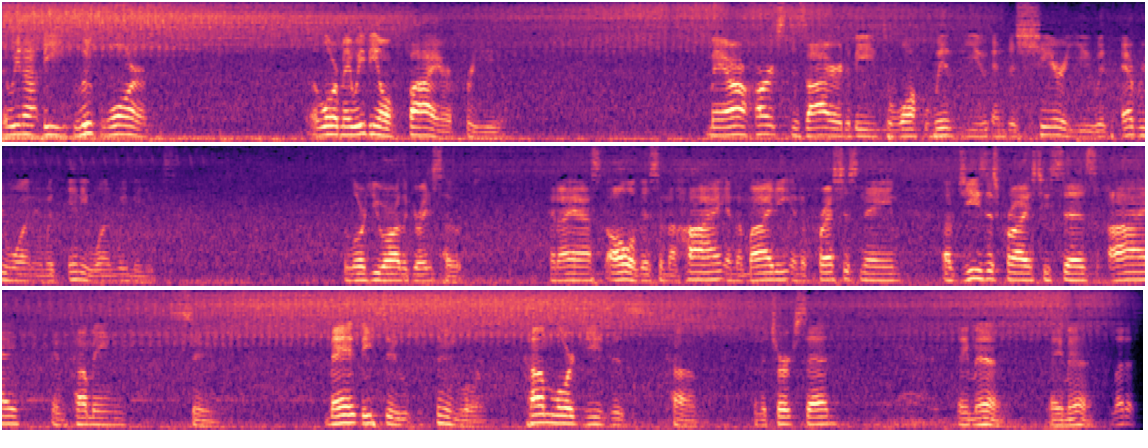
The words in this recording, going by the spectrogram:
May we not be lukewarm. Lord, may we be on fire for you. May our heart's desire to be to walk with you and to share you with everyone and with anyone we meet. Lord, you are the greatest hope. And I ask all of this in the high and the mighty and the precious name of Jesus Christ, who says, I am coming soon. May it be soon, soon, Lord. Come, Lord Jesus, come. And the church said, Amen. Amen. Let us.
